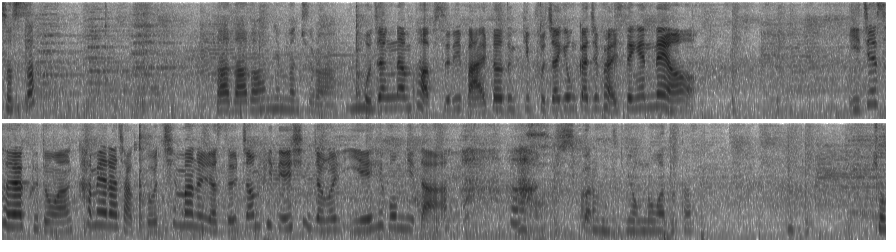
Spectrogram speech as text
미쳤어? 나 나도 한 입만 주라. 고장난 밥술이 말더듬기 부작용까지 발생했네요. 이제서야 그동안 카메라 잡고 침만 흘렸을 점피디의 심정을 이해해봅니다. 아, 숟가락 영롱하다. 줘.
